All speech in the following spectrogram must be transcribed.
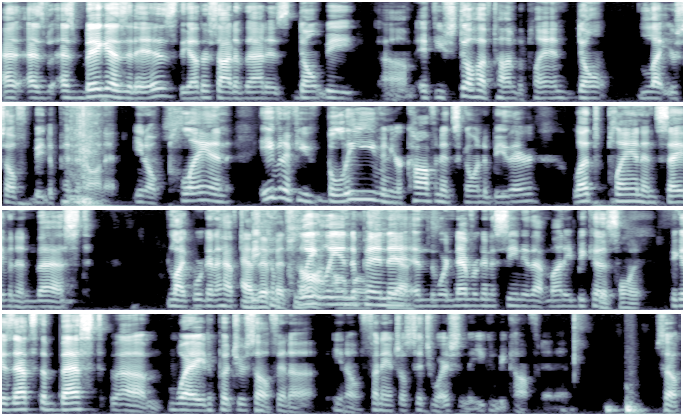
as as big as it is. The other side of that is don't be um, if you still have time to plan, don't let yourself be dependent on it. You know, plan even if you believe and your confidence going to be there. Let's plan and save and invest like we're going to have to As be not, completely almost, independent yeah. and we're never going to see any of that money because because that's the best um, way to put yourself in a you know financial situation that you can be confident in. So,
